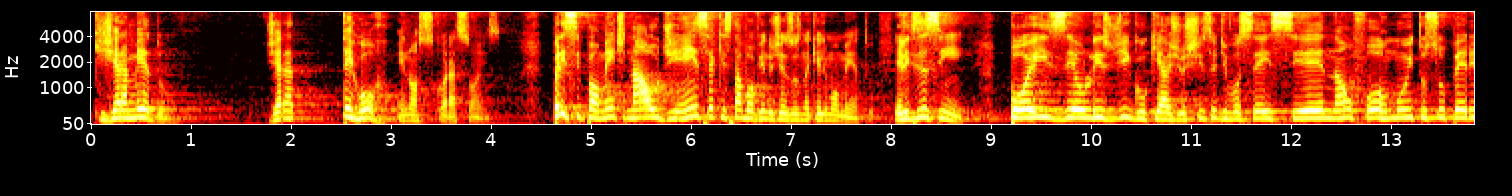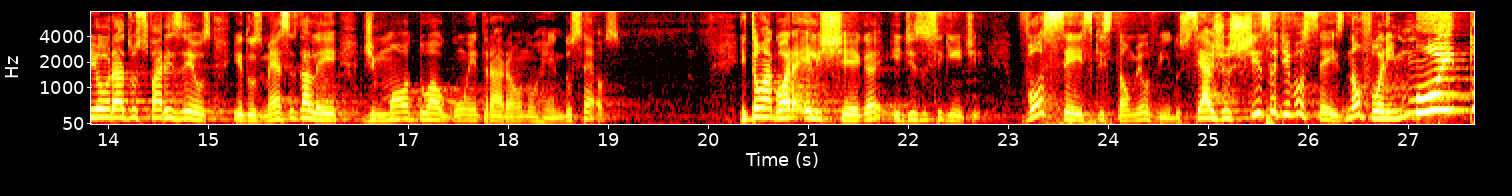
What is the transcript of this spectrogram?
que gera medo, gera terror em nossos corações, principalmente na audiência que estava ouvindo Jesus naquele momento. Ele diz assim: Pois eu lhes digo que a justiça de vocês, se não for muito superior à dos fariseus e dos mestres da lei, de modo algum entrarão no reino dos céus. Então agora ele chega e diz o seguinte: vocês que estão me ouvindo, se a justiça de vocês não forem muito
